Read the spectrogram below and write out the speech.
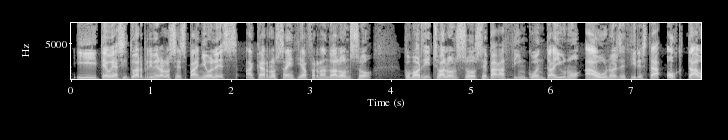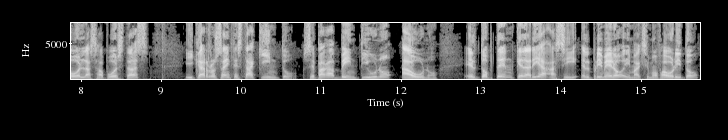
Y te voy a situar primero a los españoles, a Carlos Sainz y a Fernando Alonso. Como has dicho, Alonso se paga 51 a 1, es decir, está octavo en las apuestas. Y Carlos Sainz está quinto, se paga 21 a 1. El top 10 quedaría así. El primero y máximo favorito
